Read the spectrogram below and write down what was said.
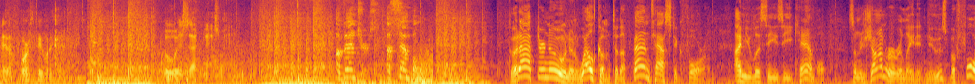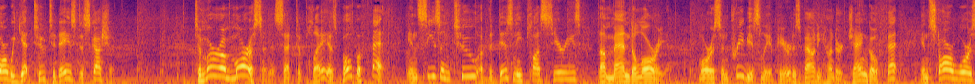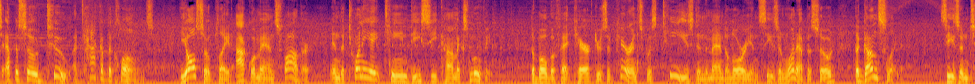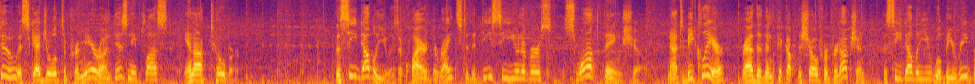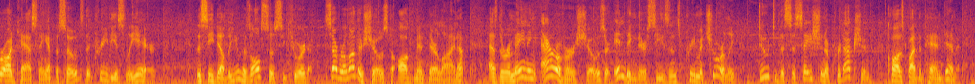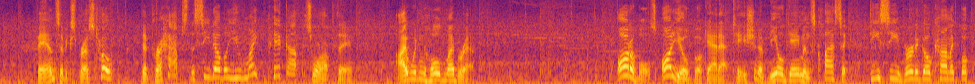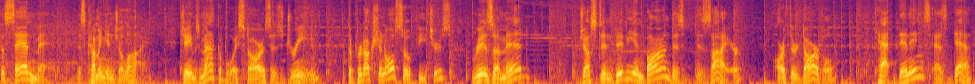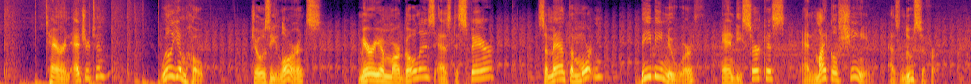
May the force be with you. Who is that masked man? Avengers, assemble! Good afternoon and welcome to the Fantastic Forum. I'm Ulysses E. Campbell. Some genre related news before we get to today's discussion. Temuera Morrison is set to play as Boba Fett in season 2 of the Disney Plus series The Mandalorian. Morrison previously appeared as bounty hunter Jango Fett in Star Wars Episode 2 Attack of the Clones. He also played Aquaman's father in the 2018 DC Comics movie. The Boba Fett character's appearance was teased in the Mandalorian Season 1 episode The Gunslinger. Season 2 is scheduled to premiere on Disney Plus in October. The CW has acquired the rights to the DC Universe Swamp Thing show. Now, to be clear, rather than pick up the show for production, the CW will be rebroadcasting episodes that previously aired. The CW has also secured several other shows to augment their lineup, as the remaining Arrowverse shows are ending their seasons prematurely due to the cessation of production caused by the pandemic. Fans have expressed hope that perhaps the CW might pick up Swamp Thing. I wouldn't hold my breath. Audible's audiobook adaptation of Neil Gaiman's classic DC Vertigo comic book The Sandman is coming in July. James McAvoy stars as Dream. The production also features Riz Ahmed, Justin Vivian Bond as Desire, Arthur Darvill, Kat Dennings as Death, Taron Egerton, William Hope, Josie Lawrence, Miriam Margolyes as Despair, Samantha Morton, Bebe Neuwirth, Andy Serkis, and Michael Sheen as Lucifer.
